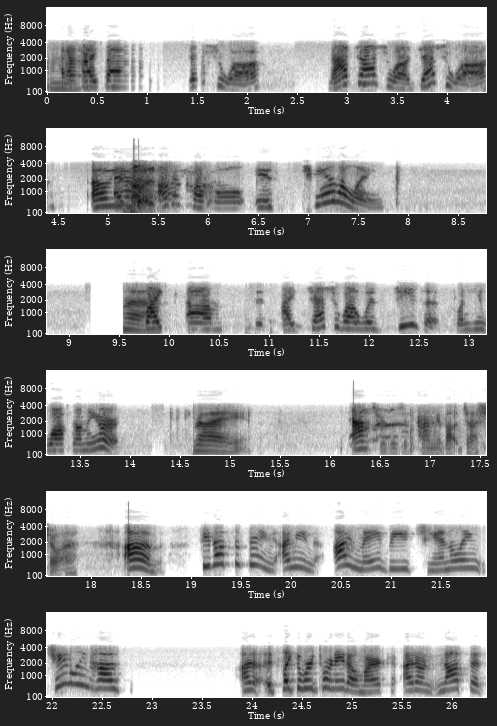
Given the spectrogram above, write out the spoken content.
Mm. and I found Joshua, not Joshua, Jeshua. Oh yeah. and yeah. the other couple is channeling. Yeah. Like um, I Jeshua was Jesus when he walked on the earth. Right. Astrid was just telling me about Joshua. Um, see, that's the thing. I mean, I may be channeling. Channeling has. I, don't- it's like the word tornado, Mark. I don't. Not that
